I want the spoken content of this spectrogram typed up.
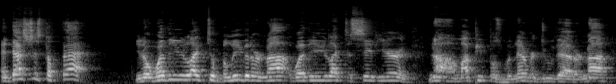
And that's just a fact. You know, whether you like to believe it or not, whether you like to sit here and, nah, my peoples would never do that or not,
